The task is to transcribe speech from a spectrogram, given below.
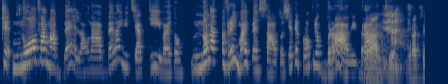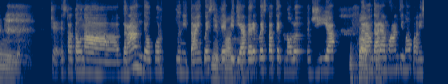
cioè, nuova ma bella, una bella iniziativa. Detto, non avrei mai pensato, siete proprio bravi, bravi. Grazie, grazie mille. Cioè, è stata una grande opportunità in questi Infatti. tempi di avere questa tecnologia Infatti. per andare avanti no, con i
